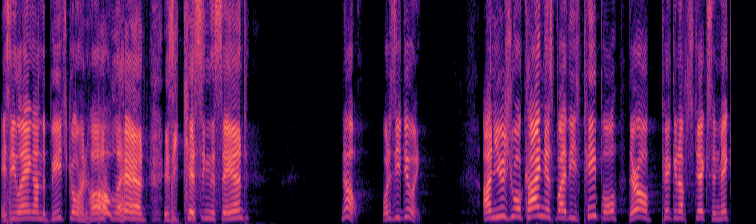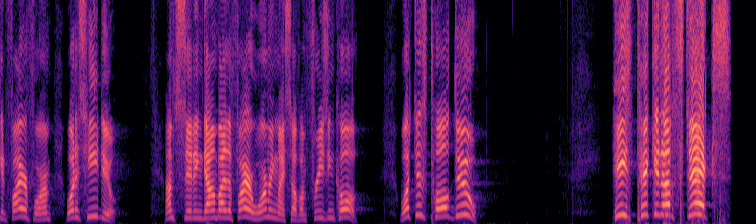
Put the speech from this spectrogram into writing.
Is he laying on the beach going, oh, land? Is he kissing the sand? No. What is he doing? Unusual kindness by these people. They're all picking up sticks and making fire for him. What does he do? I'm sitting down by the fire, warming myself. I'm freezing cold. What does Paul do? He's picking up sticks.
